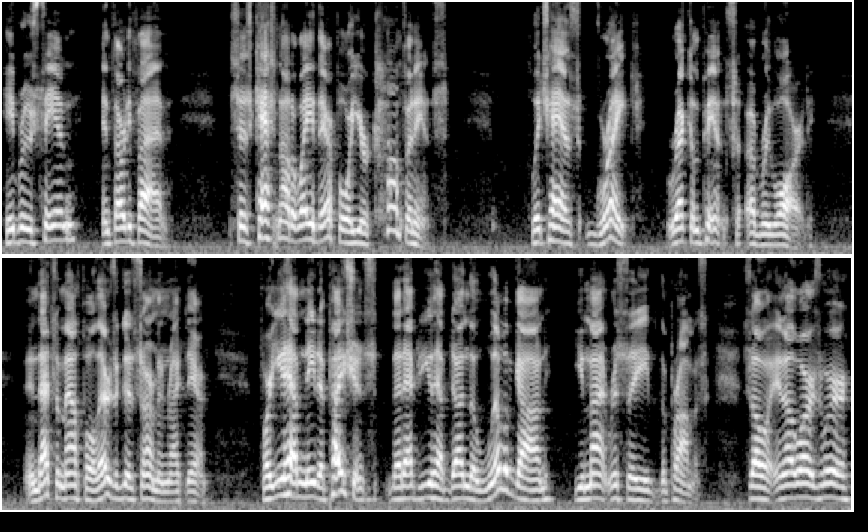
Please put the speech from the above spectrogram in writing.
Hebrews ten and thirty-five says, "Cast not away, therefore, your confidence." which has great recompense of reward. And that's a mouthful. There's a good sermon right there. For you have need of patience, that after you have done the will of God, you might receive the promise. So, in other words, we're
